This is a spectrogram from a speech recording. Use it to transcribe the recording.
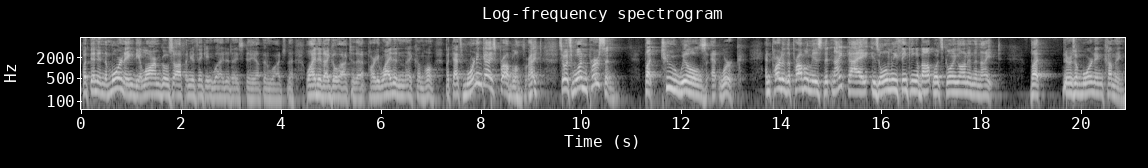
But then in the morning, the alarm goes off and you're thinking, why did I stay up and watch that? Why did I go out to that party? Why didn't I come home? But that's morning guy's problem, right? So it's one person, but two wills at work. And part of the problem is that night guy is only thinking about what's going on in the night. But there's a morning coming,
